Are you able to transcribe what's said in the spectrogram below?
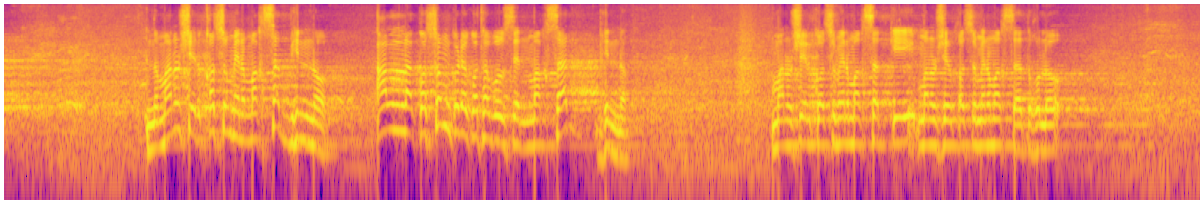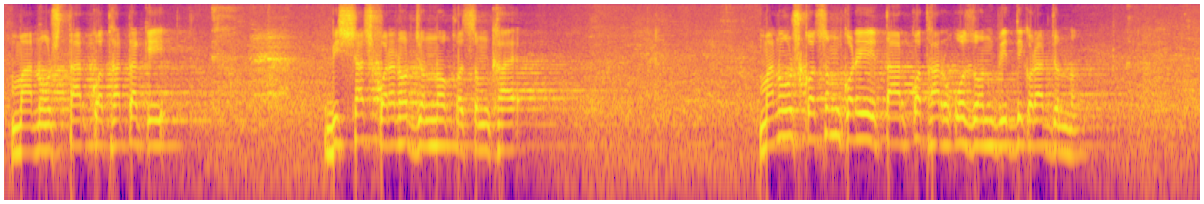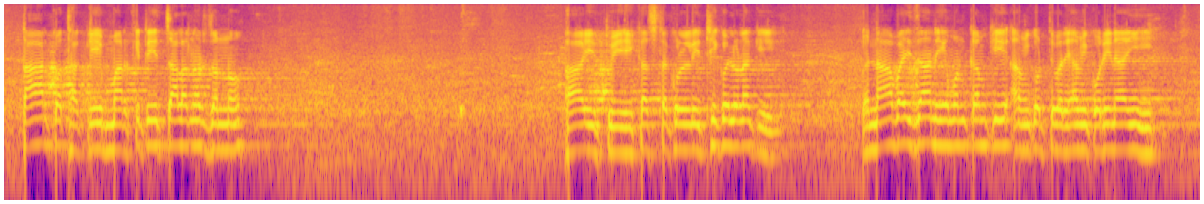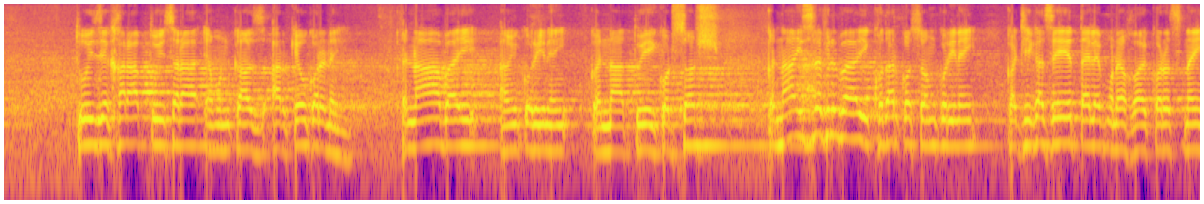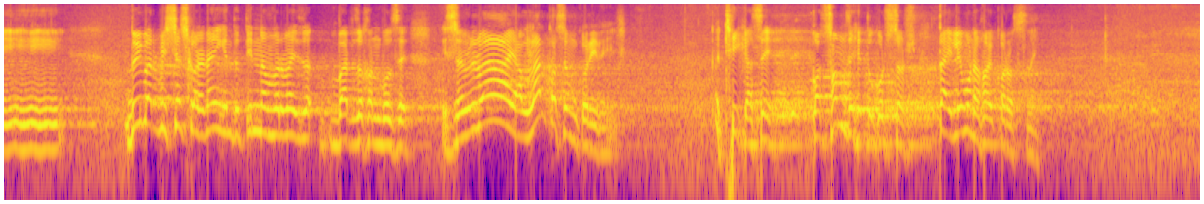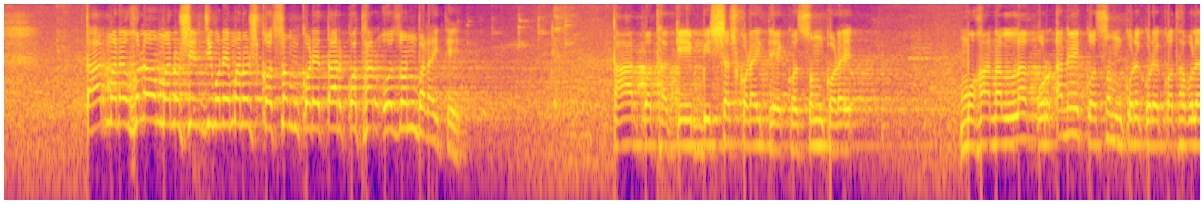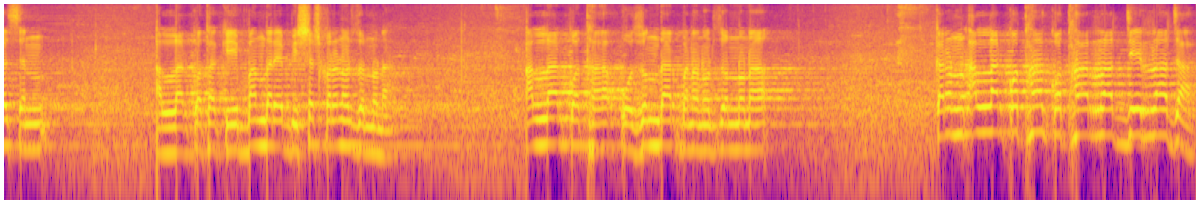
মানুষের কসমের মাকসাদ ভিন্ন। আল্লাহ কসম করে কথা বলছেন, মাকসাদ ভিন্ন। মানুষের কসমের মাকসাদ কি? মানুষের কসমের মাকসাদ হলো মানুষ তার কথাটাকে বিশ্বাস করানোর জন্য কসম খায়। মানুষ কসম করে তার কথার ওজন বৃদ্ধি করার জন্য। তার কথাকে মার্কেটে চালানোর জন্য। ভাই, তুই এই কাজটা করলি ঠিক হইল নাকি? না ভাই জান, এমন কাম কি আমি করতে পারি? আমি করি নাই। তুই যে খারাপ, তুই ছাড়া এমন কাজ আর কেউ করে নাই। না ভাই, আমি করি নাই। না, তুই করছস? না ইসরাফিল ভাই, খোদার কসম করি নাই। কয়, ঠিক আছে, তাইলে মনে হয় করস নাই। দুইবার বিশ্বাস করে নাই, কিন্তু তিন নম্বর ভাই বার যখন বলছে, ইসরাফিল ভাই, আল্লাহর কসম করি নাই। ঠিক আছে, কসম যেহেতু করছস, তাইলে মনে হয় খরচ নাই। তার মানে হলো, মানুষের জীবনে মানুষ কসম করে তার কথার ওজন বাড়াইতে। তার কথাকে বিশ্বাস করাইতে কসম করে। মহান আল্লাহ কোরআনে কসম করে করে কথা বলেছেন, আল্লাহর কথাকে বান্দারে বিশ্বাস করানোর জন্য না। আল্লাহর কথা ওজনদার বানানোর জন্য না। কারণ আল্লাহর কথা কথার রাজ্যের রাজা।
